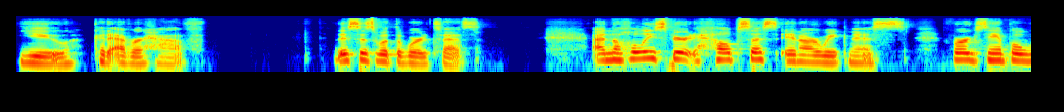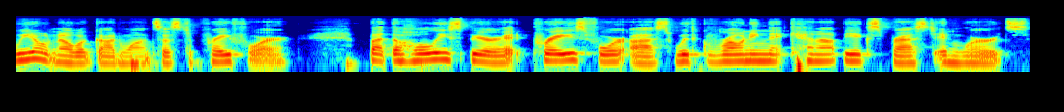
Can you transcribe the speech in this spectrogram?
you could ever have. This is what the word says. And the Holy Spirit helps us in our weakness. For example, we don't know what God wants us to pray for, but the Holy Spirit prays for us with groaning that cannot be expressed in words.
